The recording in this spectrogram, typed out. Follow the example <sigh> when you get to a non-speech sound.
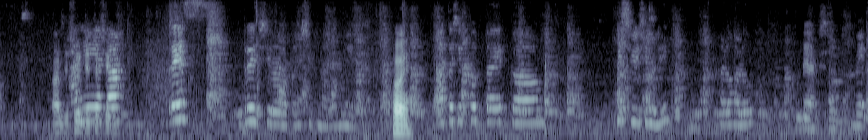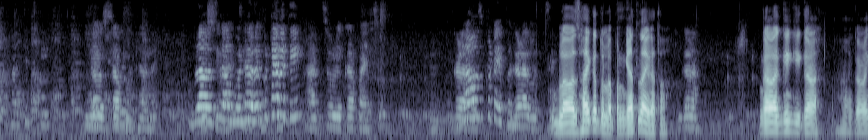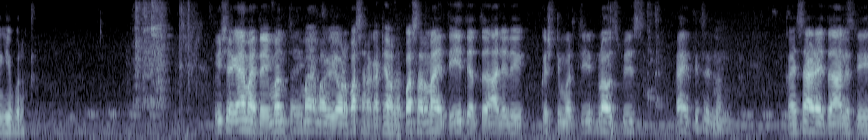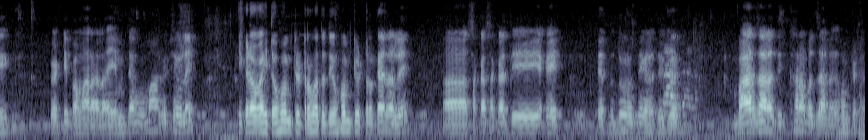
आमची शेवटी आता ड्रेस ड्रेस शिवायला पण शिकणार आहे मी. होय. आता शिक फक्त एक अं, पिशवी शिवली. हळूहळू. बॅग शिवलं. बॅग हा तीच की. ब्लाऊज कापून ठेवलाय. ब्लाऊज. कापून ठेवलं कुठे होती आज चोळी कापायची. हं, गळा ब्लाऊज कुठे आहे पण? गळा गुत ब्लाऊज आहे का तुला पण? घेतलाय का तो? गळा. गळा घे की गळा. हा गळा घे बरं. विषय काय माहिती आहे? म्हणतं माझ्या मागे एवढा पसारा का ठेवला? पसारा नाही ती त्यात आलेले कस्टमरची ब्लाऊज पीस काय तिथेच ना? काय साड्या इथं आले ते टिपा मारायला. हे मग त्यामुळे मागे ठेवलंय. इकडे बघा इथं होम थिएटर होतं ते होम थिएटर काय झालंय? सकाळ सकाळ ते एका एक त्यातनं दूरच निघालं ते. बाहेर झालं. ते खराबच झालं होम थिएटर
